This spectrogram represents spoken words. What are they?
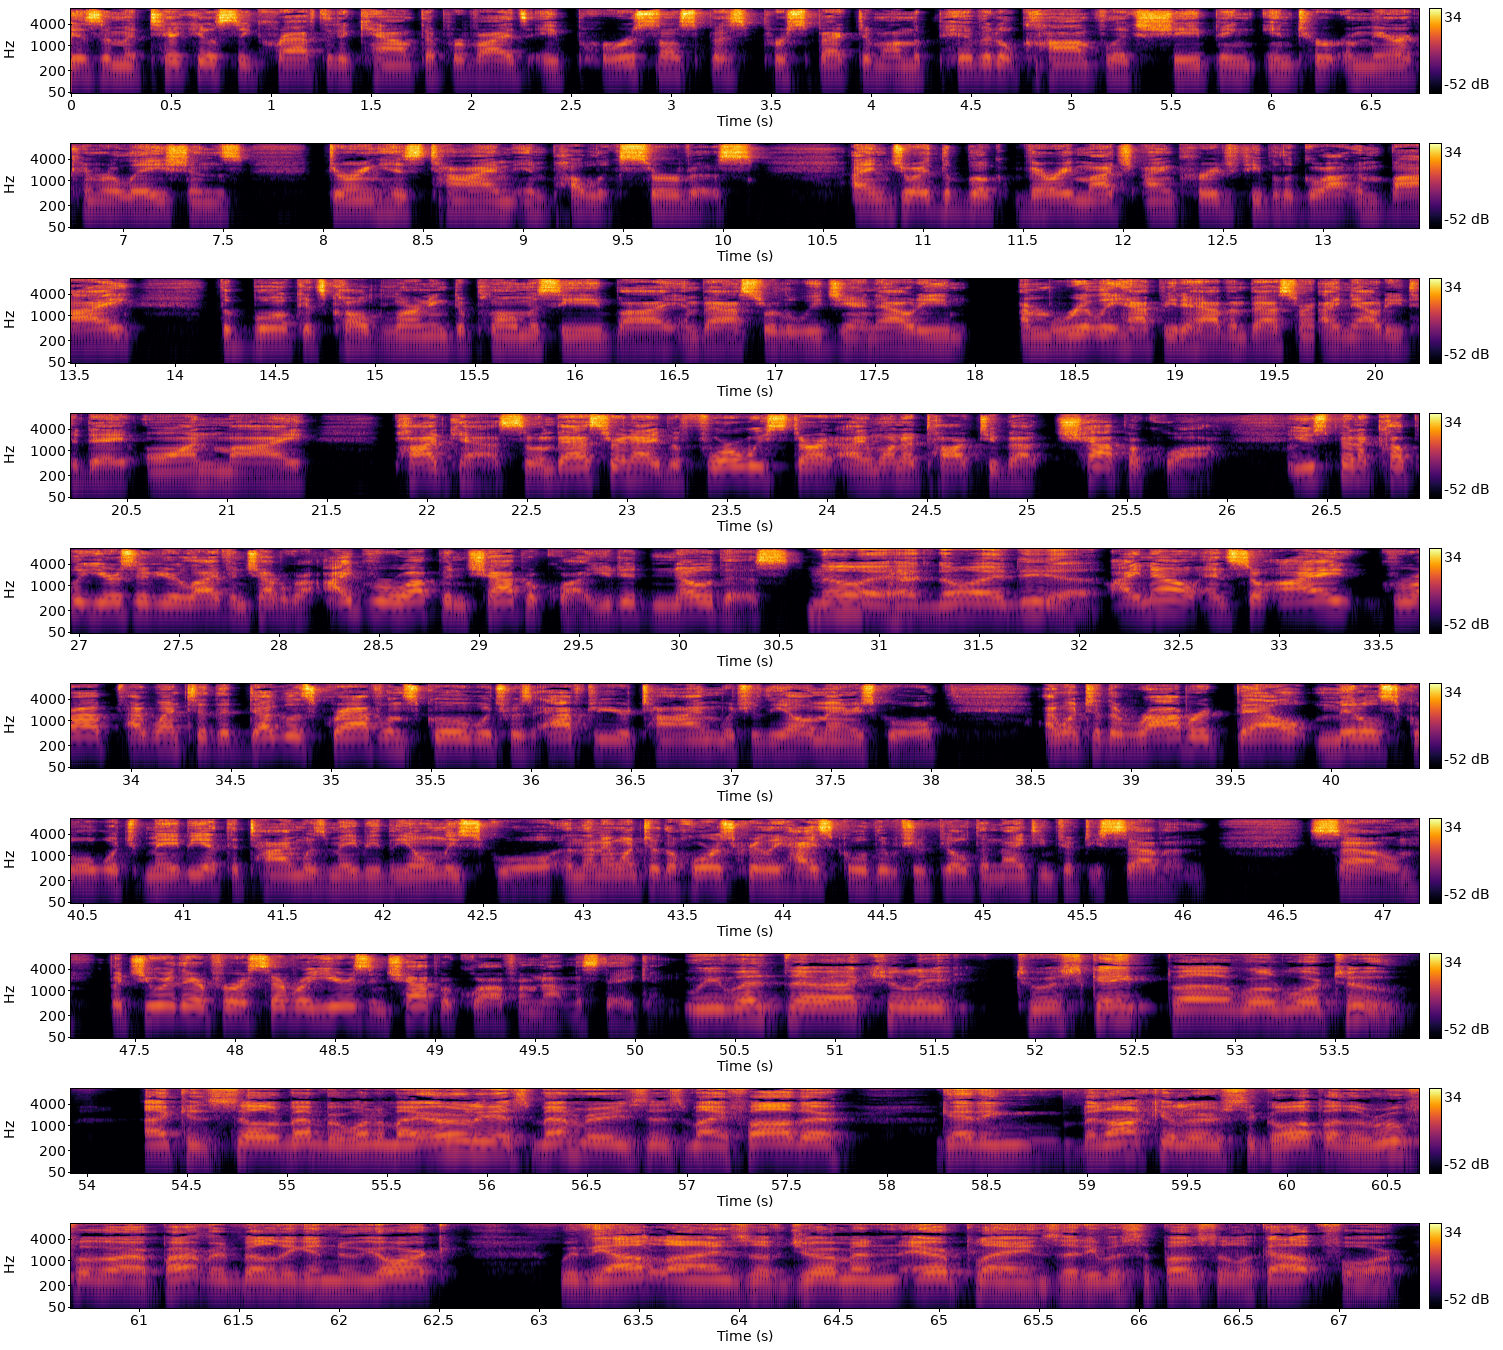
is a meticulously crafted account that provides a personal perspective on the pivotal conflicts shaping inter American relations during his time in public service. I enjoyed the book very much. I encourage people to go out and buy the book. It's called Learning Diplomacy by Ambassador Luigi Einaudi. I'm really happy to have Ambassador Einaudi today on my podcast. So, Ambassador Einaudi, before we start, I want to talk to you about Chappaqua. You spent a couple years of your life in Chappaqua. I grew up in Chappaqua. You didn't know this. No, I had no idea. I know. And so I grew up, I went to the Douglas Grafflin School, which was after your time, which was the elementary school. I went to the Robert Bell Middle School, which maybe at the time was maybe the only school. And then I went to the Horace Greeley High School, which was built in 1957. So, but you were there for several years in Chappaqua, if I'm not mistaken. We went there actually to escape uh, World War II. I can still remember one of my earliest memories is my father getting binoculars to go up on the roof of our apartment building in New York with the outlines of German airplanes that he was supposed to look out for.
